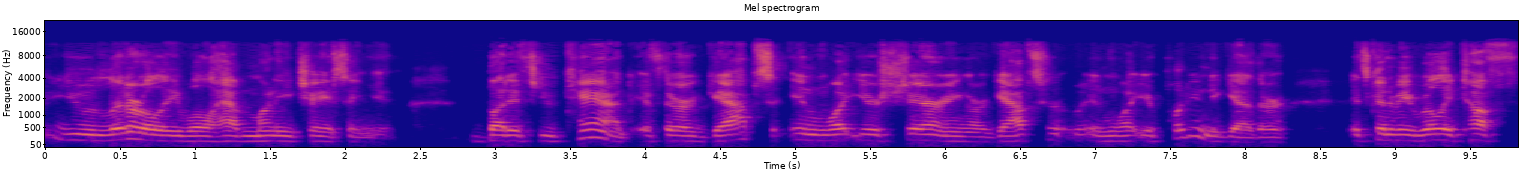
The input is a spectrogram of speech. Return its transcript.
you literally will have money chasing you. But if you can't, if there are gaps in what you're sharing or gaps in what you're putting together, it's going to be really tough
